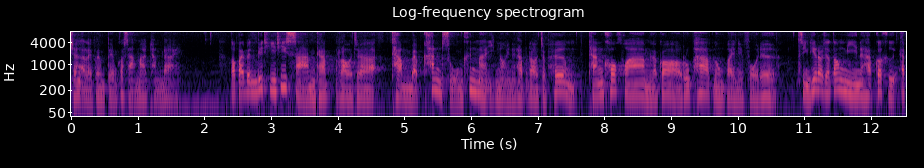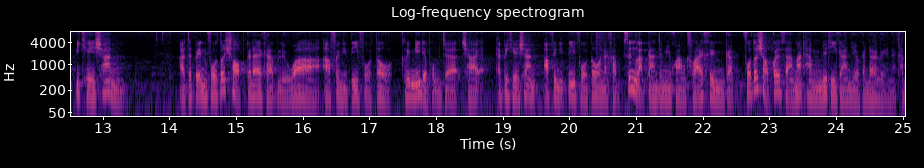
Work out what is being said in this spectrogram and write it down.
ชันอะไรเพิ่มเติมก็สามารถทำได้ ต่อไปเป็นวิธีที่ 3 ครับ เราจะทำแบบขั้นสูงขึ้นมาอีกหน่อยนะครับ เราจะเพิ่มทั้งข้อความแล้วก็รูปภาพลงไปในโฟลเดอร์ สิ่งที่เราจะต้องมีนะครับก็คือแอปพลิเคชัน อาจจะเป็น Photoshop ก็ได้ครับ หรือว่า Affinity Photo คลิปนี้เดี๋ยวผมจะใช้แอปพลิเคชัน Affinity Photo นะครับ ซึ่งหลักการจะมีความคล้ายคลึงกับ Photoshop ก็จะสามารถทำวิธีการเดียวกันได้เลยนะครับ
